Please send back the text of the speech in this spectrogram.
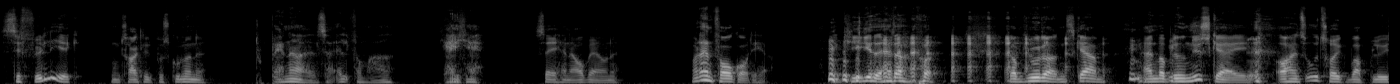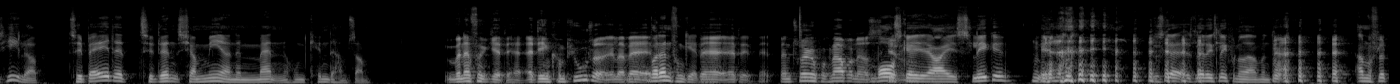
Selvfølgelig ikke. Hun trak lidt på skuldrene. Du banner altså alt for meget. Ja, ja, sagde han afværgende. Hvordan foregår det her? Han kiggede af dig på computerens skærm. Han var blevet nysgerrig, og hans udtryk var blødt helt op. Tilbage til den charmerende mand, hun kendte ham som. Hvordan fungerer det her? Er det en computer, eller hvad? er Hvordan fungerer det? Hvad er det? Man trykker på knapperne, og så Hvor skal jeg slikke? Ja. Du skal slet ikke slikke på noget, Armand. Armand, flyt.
